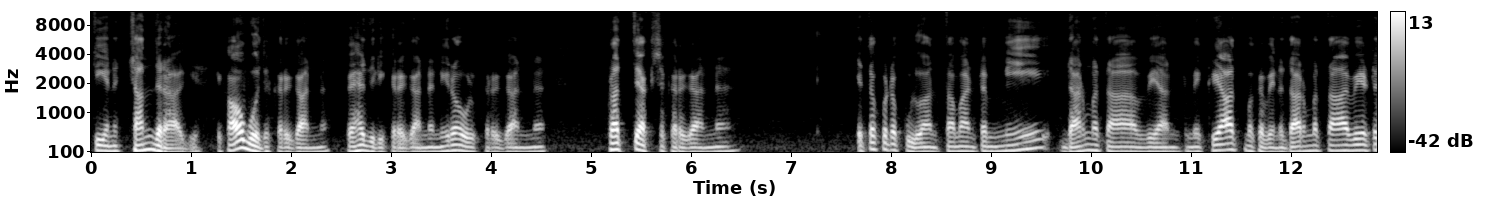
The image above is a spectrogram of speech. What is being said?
තියෙන චන්දරාගය. ඒක අවබෝධ කරගන්න, පැහැදිලි කරගන්න, නිර්වෝල් කරගන්න, ප්‍රත්‍යක්ෂ කරගන්න. එතකොට පුළුවන් Tamanට මේ ධර්මතාවයන්ට මේ ක්‍රියාත්මක වෙන ධර්මතාවයට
